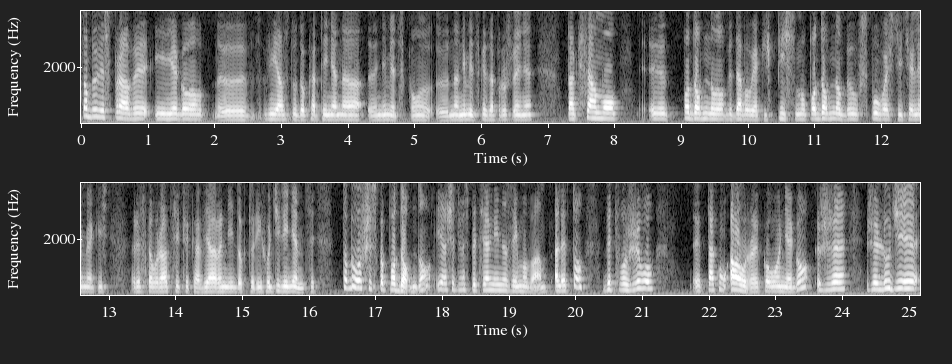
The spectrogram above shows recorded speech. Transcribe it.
to były sprawy i jego y, wyjazdu do Katynia na, niemiecką, na niemieckie zaproszenie. Tak samo podobno wydawał jakieś pismo, podobno był współwłaścicielem jakiejś restauracji czy kawiarni, do której chodzili Niemcy. To było wszystko podobno, ja się tym specjalnie nie zajmowałam, ale to wytworzyło Y, taką aurę koło niego, że, że ludzie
